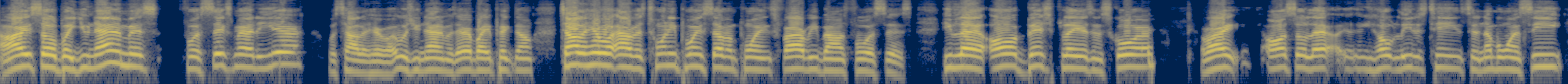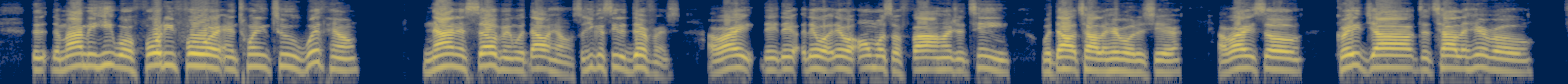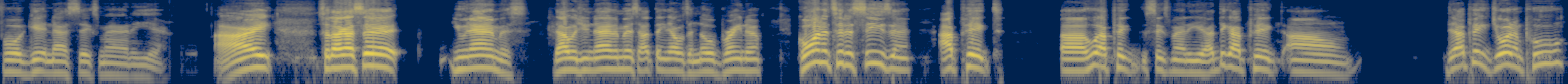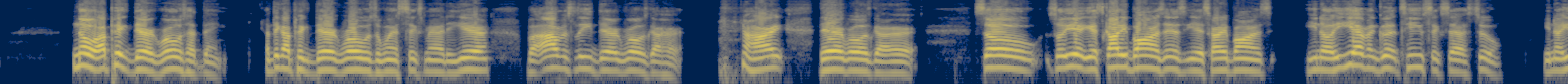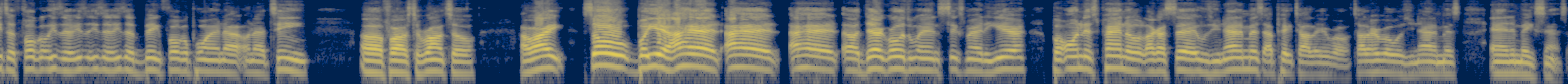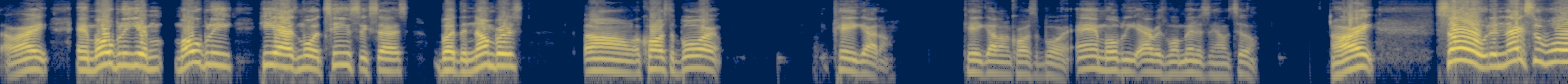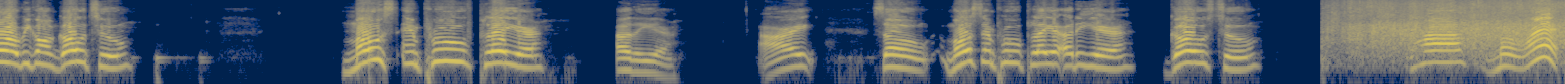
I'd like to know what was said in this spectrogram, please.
All right, so but unanimous for six man of the year was Tyler Herro. It was unanimous. Everybody picked him. Tyler Herro averaged 20.7 points, five rebounds, four assists. He led all bench players in scoring. Right. Also, let he helped lead his team to the number one seed. The, the Miami Heat were 44 and 22 with him, nine and seven without him. So you can see the difference. All right. They they, they were they were almost a 500 team without Tyler Herro this year. All right. So great job to Tyler Herro for getting that six man of the year. All right. So, like I said, unanimous. That was unanimous. I think that was a no-brainer. Going into the season, I picked uh who I picked six man of the year. I think I picked um did I pick Jordan Poole? No, I picked Derrick Rose, I think. I think I picked Derrick Rose to win six man of the year, but obviously Derrick Rose got hurt. All right. Derrick Rose got hurt. So so yeah, yeah, Scottie Barnes is yeah, Scottie Barnes, you know, he having good team success too. You know, he's a focal. He's a he's a he's a, big focal point on that on that team, uh, for us Toronto. All right. So, but yeah, I had I had I had uh, Derrick Rose win six man of the year. But on this panel, like I said, it was unanimous. I picked Tyler Herro. Tyler Herro was unanimous, and it makes sense. All right. And Mobley, yeah, Mobley, he has more team success, but the numbers um across the board, K got him. K got him across the board. And Mobley averaged more minutes than him too. All right. So the next award we're gonna go to most improved player of the year. All right. So most improved player of the year goes to Ja Morant.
